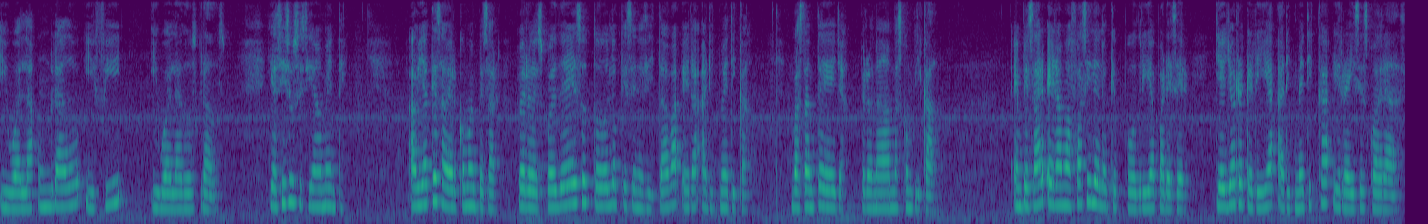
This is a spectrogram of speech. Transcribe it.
igual a 1 grado y phi igual a 2 grados. y así sucesivamente. Había que saber cómo empezar, pero después de eso todo lo que se necesitaba era aritmética, bastante ella, pero nada más complicado. Empezar era más fácil de lo que podría parecer, y ello requería aritmética y raíces cuadradas,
